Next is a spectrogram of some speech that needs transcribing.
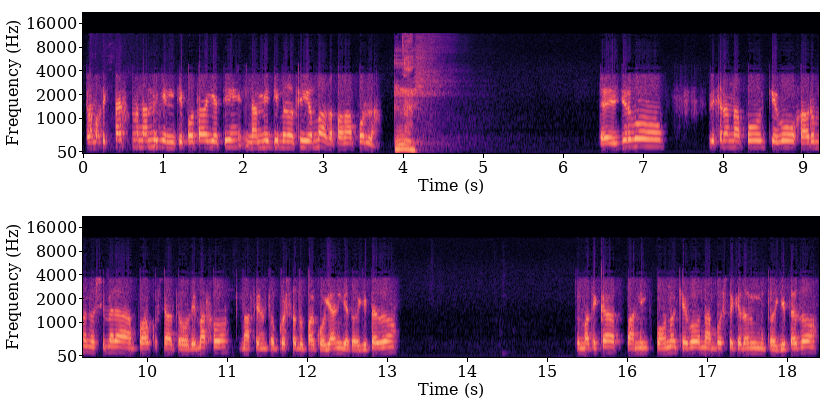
πραγματικά εύχομαι να μην γίνει τίποτα γιατί να μην τιμωρηθεί η ομάδα πάνω απ' όλα. Ναι. Ε, Γιώργο, ήθελα να πω και εγώ χαρούμενο σήμερα που άκουσα τον Δήμαρχο να αφήνω τον Κώστα του Πακογιάννη για το γήπεδο. Πραγματικά πανικ και εγώ να μπω στο κεντρό με το γήπεδο.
